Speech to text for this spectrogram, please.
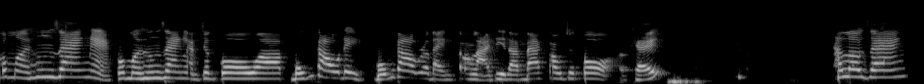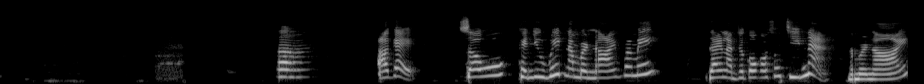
cô mời hương giang nè. Cô mời hương giang làm cho cô uh, bốn câu đi. Bốn câu rồi bạn còn lại thì làm ba câu cho cô. Ok. Hello giang. Ok. So can you read number nine for me? Giang làm cho cô câu số 9 nè. Number nine.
